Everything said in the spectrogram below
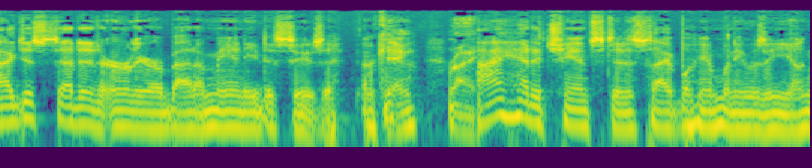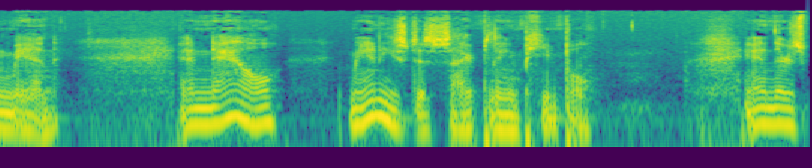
I just said it earlier about a Manny D'Souza. Okay. Yeah, right. I had a chance to disciple him when he was a young man. And now Manny's discipling people. And there's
